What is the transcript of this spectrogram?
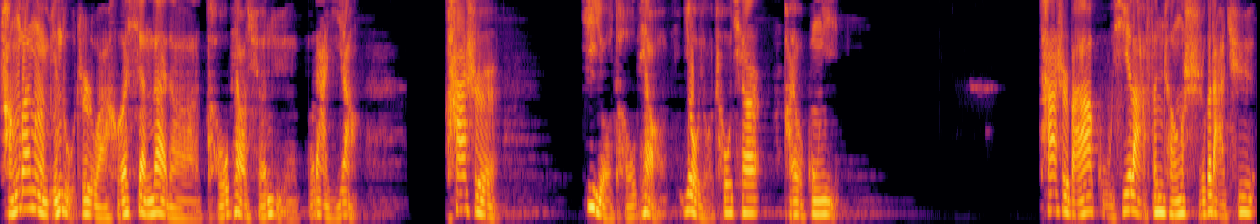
城邦的民主制度啊，和现在的投票选举不大一样，它是既有投票，又有抽签，还有公议。他是把古希腊分成十个大区，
